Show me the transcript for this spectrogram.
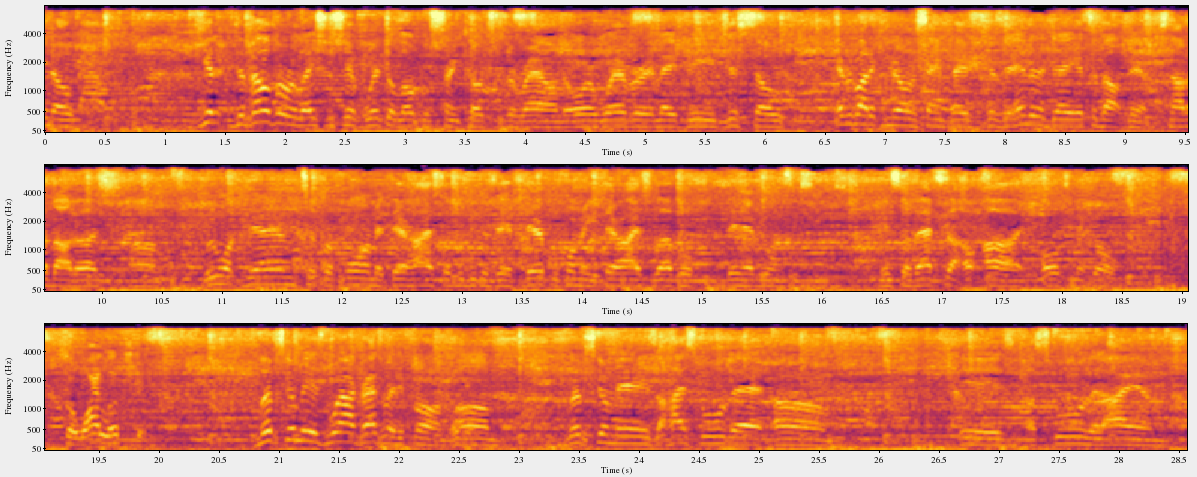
you know, get develop a relationship with the local strength coaches around or wherever it may be, just so everybody can be on the same page. Because at the end of the day, it's about them. It's not about us. Um, we want them to perform at their highest level because if they're performing at their highest level, then everyone succeeds. And so that's the uh, ultimate goal. So why Lipscomb? Lipscomb is where I graduated from. Um, Lipscomb is a high school that um, is a school that I am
